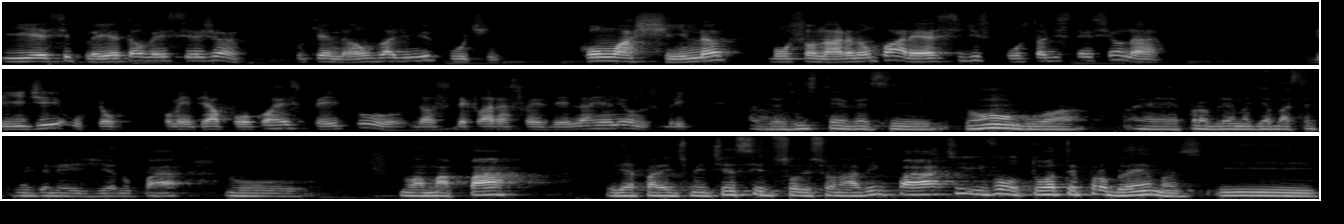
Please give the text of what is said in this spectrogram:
e esse player talvez seja, por que não, Vladimir Putin. Com a China, Bolsonaro não parece disposto a distensionar. Vide o que eu comentei há pouco a respeito das declarações dele na reunião dos BRICS. A gente teve esse longo é, problema de abastecimento de energia no, no, no Amapá, ele aparentemente tinha sido solucionado em parte e voltou a ter problemas. E,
